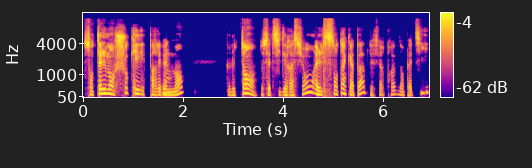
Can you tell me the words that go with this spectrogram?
sont tellement choquées par mmh. l'événement que le temps de cette sidération, elles sont incapables de faire preuve d'empathie,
